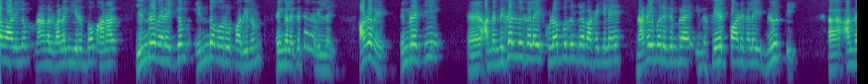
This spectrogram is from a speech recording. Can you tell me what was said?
தவாலிலும் நாங்கள் வழங்கி இருந்தோம் ஆனால் இன்று வரைக்கும் எந்த ஒரு பதிலும் எங்களுக்கு தரவில்லை. ஆகவே இன்றைக்கு அந்த நிகழ்வுகளை குழப்புகின்ற வகையிலே நடைபெறுகின்ற இந்த செயற்பாடுகளை நிறுத்தி அந்த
